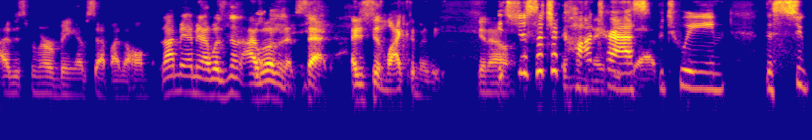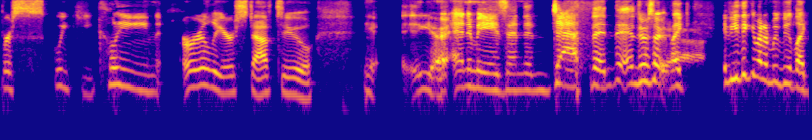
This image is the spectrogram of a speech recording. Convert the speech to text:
I just remember being upset by the whole. I mean, I mean, I wasn't, I wasn't upset. I just didn't like the movie. You know, It's just such a It made me contrast between the super squeaky clean earlier stuff to your enemies and then death and, and there's a, like if you think about a movie like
